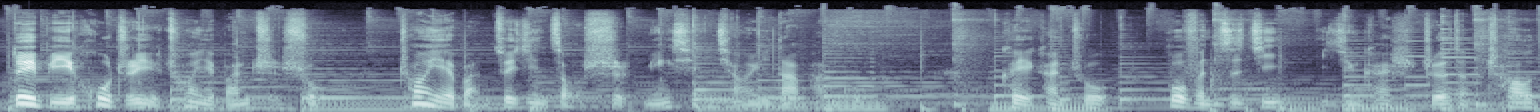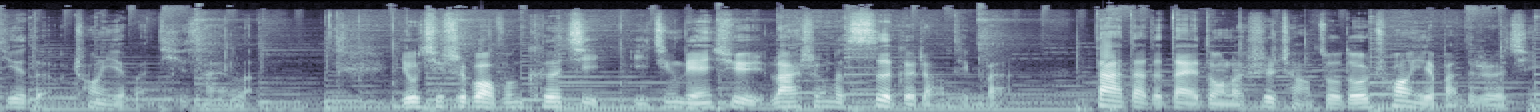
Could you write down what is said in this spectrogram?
对比沪指与创业板指数，创业板最近走势明显强于大盘股，可以看出部分资金已经开始折腾超跌的创业板题材了。尤其是暴风科技已经连续拉升了四个涨停板，大大的带动了市场做多创业板的热情。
